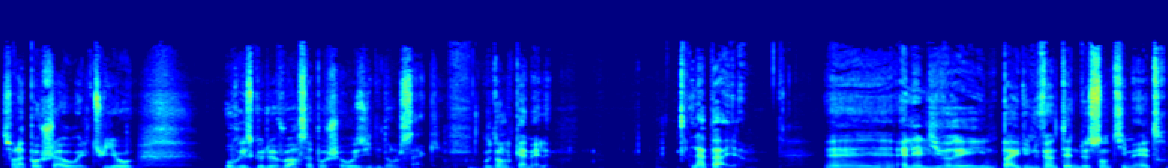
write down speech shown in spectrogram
sur la poche à eau et le tuyau, au risque de voir sa poche à eau se vider dans le sac ou dans le camel. La paille. elle est livrée, une paille d'une vingtaine de centimètres,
